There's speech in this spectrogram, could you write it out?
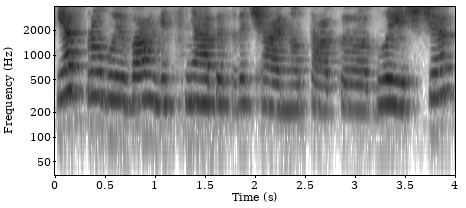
Я спробую вам відсняти, звичайно, так е, ближче,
